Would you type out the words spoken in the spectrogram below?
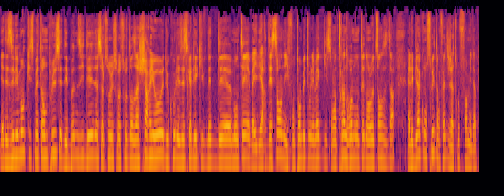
Il y a des éléments qui se mettent en plus, il y a des bonnes idées. D'un seul truc, ils se retrouvent dans un chariot. Et du coup, les escaliers qui venaient de monter, eh ben, ils les redescendent. Ils font tomber tous les mecs qui sont en train de remonter dans l'autre sens, etc. Elle est bien construite en fait, je la trouve formidable.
